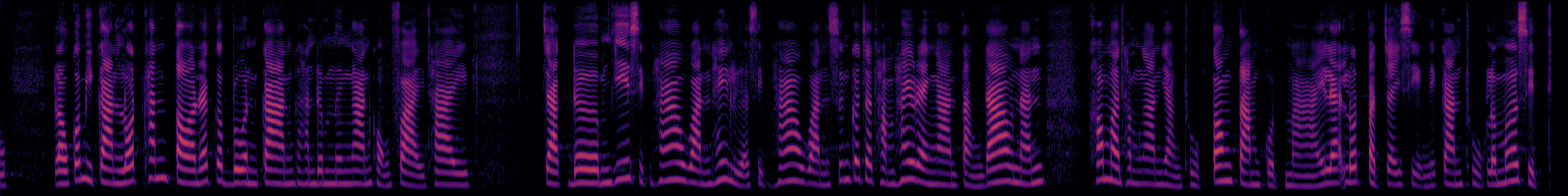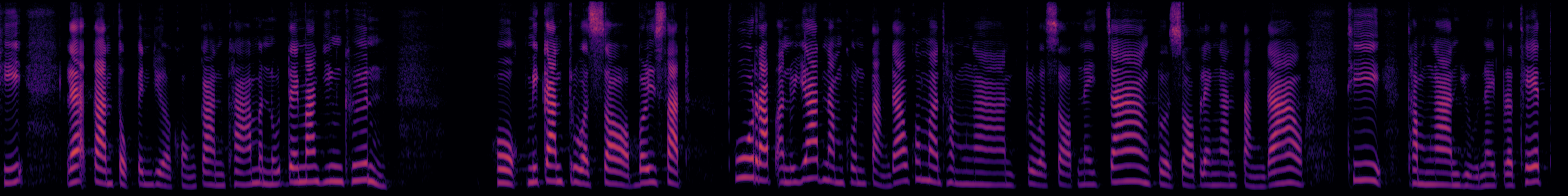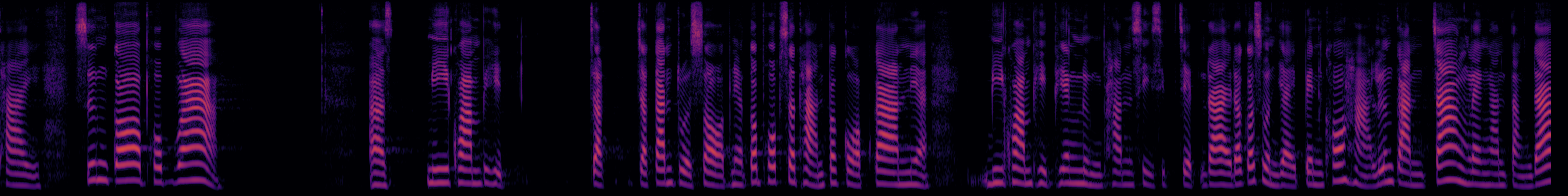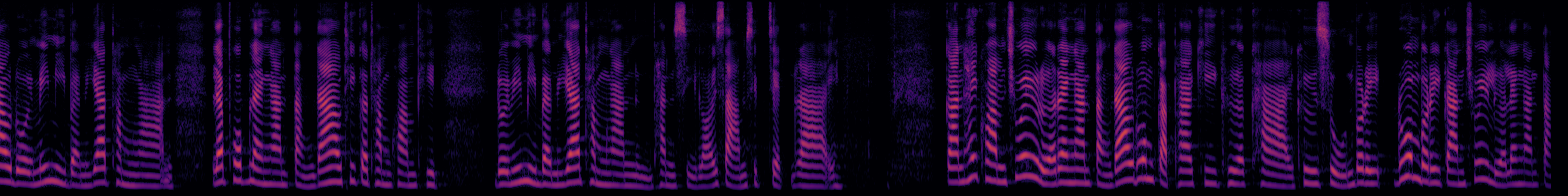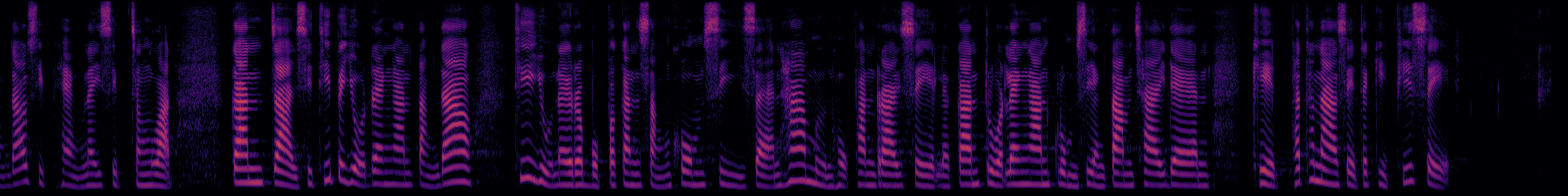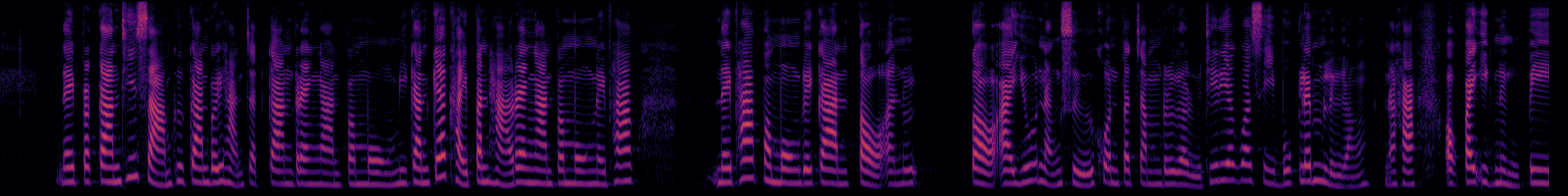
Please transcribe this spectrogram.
เราก็มีการลดขั้นตอนและกระบวนการการดำเนินงานของฝ่ายไทย จากเดิม 25 วันให้เหลือ 15 วัน ซึ่งก็จะทำให้แรงงานต่างด้าวนั้น เข้ามาทำงานอย่างถูกต้องตามกฎหมาย และลดปัจจัยเสี่ยงในการถูกละเมิดสิทธิ และการตกเป็นเหยื่อของการค้ามนุษย์ได้มากยิ่งขึ้น 6. มีการตรวจสอบบริษัท ผู้รับอนุญาตนำคนต่างด้าวเข้ามาทำงาน ตรวจสอบในจ้าง ตรวจสอบแรงงานต่างด้าว ที่ทำงานอยู่ในประเทศไทย ซึ่งก็พบว่าอ่า มีความผิดจากจากการตรวจสอบเนี่ยก็พบสถานประกอบการเนี่ยมีความผิดเพียง 1,047 ราย แล้วก็ส่วนใหญ่เป็นข้อหาเรื่องการจ้างแรงงานต่างด้าว โดยไม่มีใบอนุญาตทำงาน และพบแรงงานต่างด้าวที่กระทำความผิด โดยไม่มีใบอนุญาตทำงาน 1,437 ราย การให้ความช่วยเหลือแรงงานต่างด้าวร่วมกับภาคีเครือข่าย คือศูนย์บริร่วมบริการช่วยเหลือแรงงานต่างด้าว 10 แห่งใน 10 จังหวัด การจ่ายสิทธิประโยชน์แรงงานต่างด้าวที่อยู่ในระบบประกันสังคม 456,000 รายเศษ และการตรวจแรงงานกลุ่มเสี่ยงตามชายแดน เขตพัฒนาเศรษฐกิจพิเศษ ในประการที่ 3 คือการบริหารจัดการแรงงานประมง มีการแก้ไขปัญหาแรงงานประมงในภาค ในภาคประมงโดยการต่ออนุต่ออายุหนังสือคนประจำเรือหรือที่เรียกว่าซีบุ๊กเล่มเหลืองนะคะออกไปอีกหนึ่งปี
